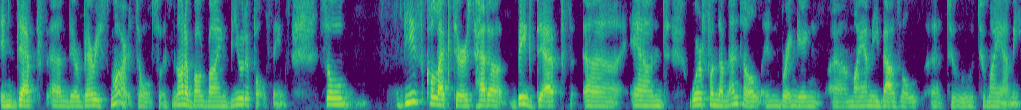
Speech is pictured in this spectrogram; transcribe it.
in depth and they're very smart also. It's not about buying beautiful things. So these collectors had a big depth uh, and were fundamental in bringing uh, Miami Basel uh, to to Miami.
